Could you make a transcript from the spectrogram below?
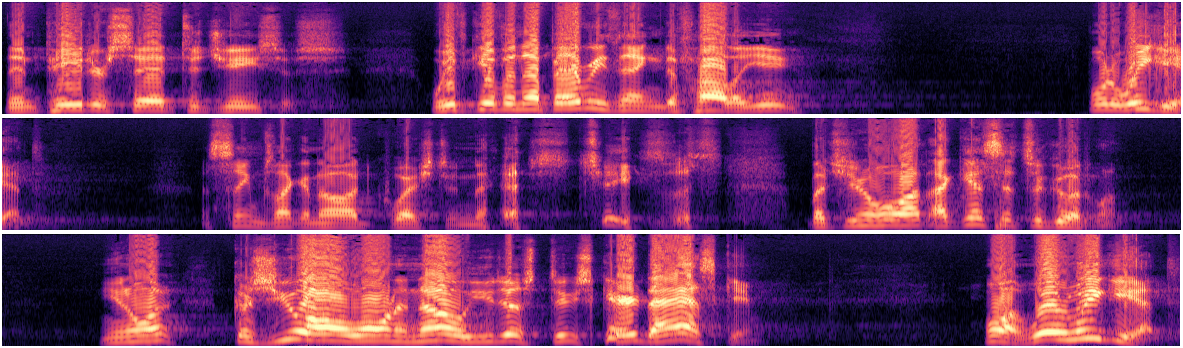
Then Peter said to Jesus, We've given up everything to follow you. What do we get? It seems like an odd question to ask Jesus. But you know what? I guess it's a good one. You know what? Because you all want to know, you're just too scared to ask him. What? What do we get?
